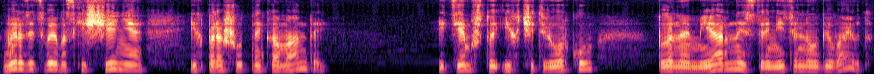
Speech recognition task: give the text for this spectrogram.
Выразить свое восхищение их парашютной командой и тем, что их четверку планомерно и стремительно убивают?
